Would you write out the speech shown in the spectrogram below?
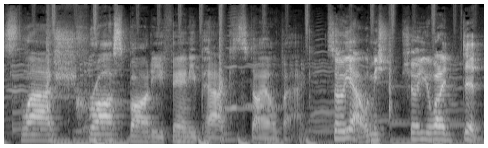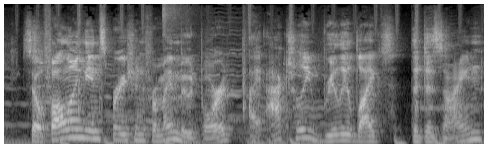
slash crossbody fanny pack style bag. So yeah, let me sh show you what I did. So following the inspiration from my mood board, I actually really liked the design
